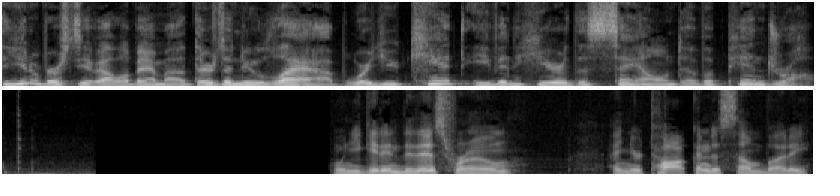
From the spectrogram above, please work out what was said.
the University of Alabama, there's a new lab where you can't even hear the sound of a pin drop. When you get into this room and you're talking to somebody,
